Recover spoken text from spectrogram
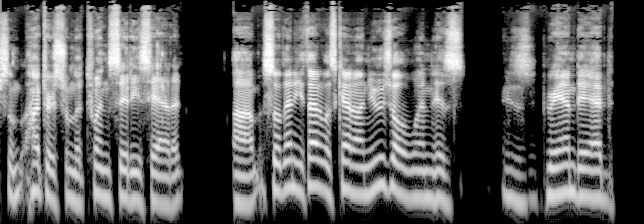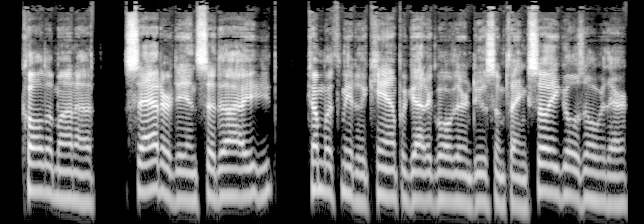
some hunters from the Twin Cities had it. Um, so then he thought it was kind of unusual when his his granddad called him on a Saturday and said, "I come with me to the camp. We got to go over there and do some things." So he goes over there.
